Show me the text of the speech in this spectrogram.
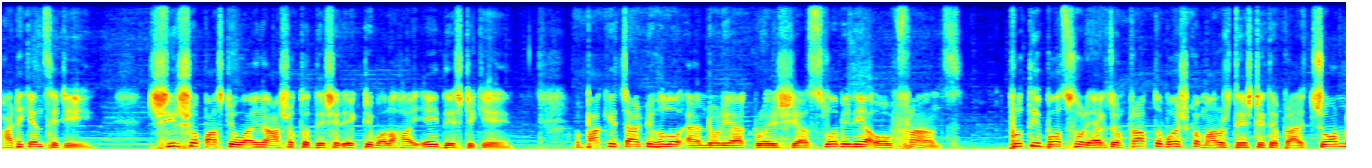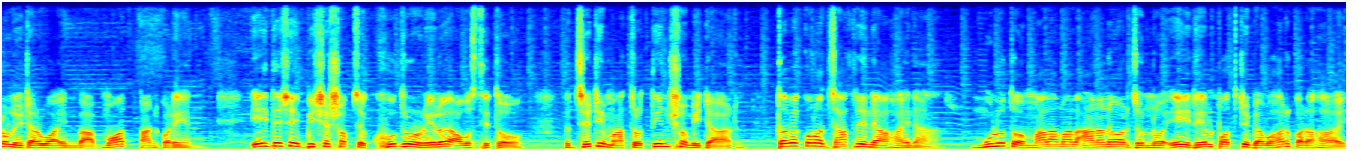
ভাটিকান সিটি। শীর্ষ পাঁচটি ওয়াইনে আসক্ত দেশের একটি বলা হয় এই দেশটিকে। বাকি চারটি হলো অ্যান্ডোরিয়া, ক্রোয়েশিয়া, স্লোভেনিয়া ও ফ্রান্স। প্রতি বছর একজন প্রাপ্তবয়স্ক মানুষ দেশটিতে প্রায় চুয়ান্ন লিটার ওয়াইন বা মদ পান করেন। এই দেশে বিশ্বের সবচেয়ে ক্ষুদ্র রেলওয়ে অবস্থিত, যেটি মাত্র তিনশো মিটার। তবে কোনো যাত্রী নেওয়া হয় না। মূলত মালামাল আনা নেওয়ার জন্য এই রেলপথটি ব্যবহার করা হয়।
